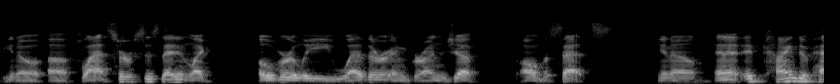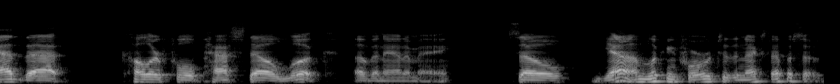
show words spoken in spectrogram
you know, uh, flat surfaces. They didn't like overly weather and grunge up all the sets, you know, and it, it kind of had that colorful pastel look of an anime. So, yeah, I'm looking forward to the next episode.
